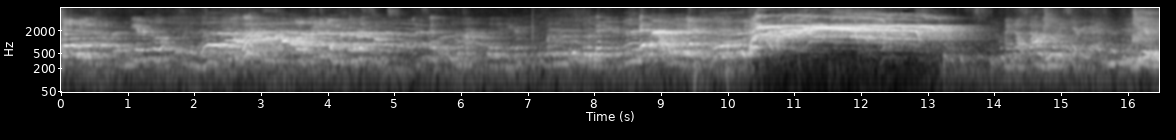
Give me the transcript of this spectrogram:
Show me fearful for the movie. Oh, for the movie, for the song. A little bit bigger. A little bit bigger. I know, that was really scary, guys. Really scary.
